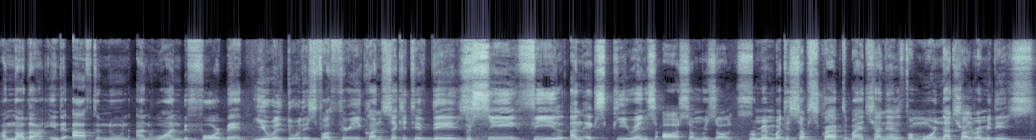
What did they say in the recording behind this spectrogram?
another in the afternoon, and one before bed. You will do this for three consecutive days to see, feel, and experience awesome results. Remember to subscribe to my channel for more natural remedies.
